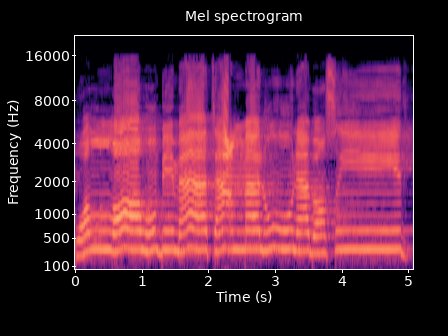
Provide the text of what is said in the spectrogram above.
والله بما تعملون بصير.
